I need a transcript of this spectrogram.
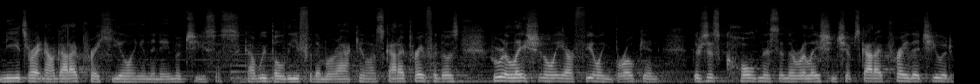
needs right now. God, I pray healing in the name of Jesus. God, we believe for the miraculous. God, I pray for those who relationally are feeling broken. There's just coldness in their relationships. God, I pray that you would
